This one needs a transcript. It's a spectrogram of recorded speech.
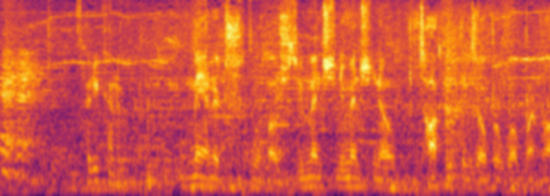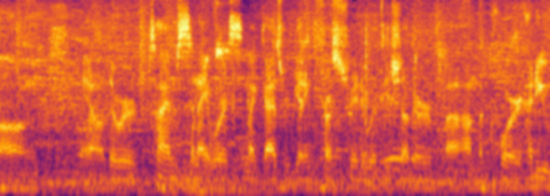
How do you kind of manage the emotions? You mentioned you mentioned you know talking things over what went wrong. You know there were times tonight where it seemed like guys were getting frustrated with each other uh, on the court. How do you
